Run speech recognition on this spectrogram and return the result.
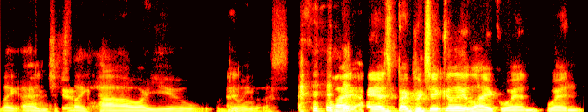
like. I'm just like, how are you doing this? well, I, I, I particularly like when when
